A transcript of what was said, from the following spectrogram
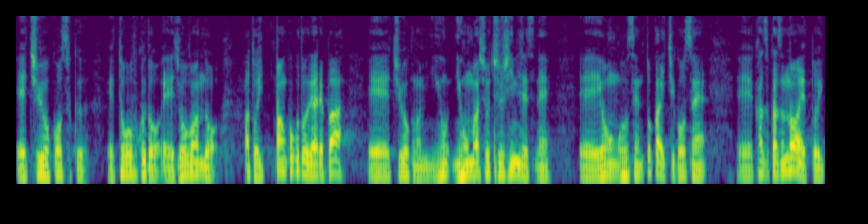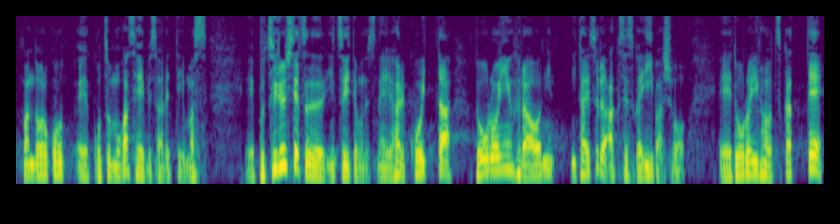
え、中央高速、え、東北道、え、常磐道、あと一般国道であれば、え、中国の日本橋を中心にですね、え、4号線とか1号線、え、数々の、えっと、一般道路、え、交通網が整備されています。え物流施設についてもですね、やはりこういった道路インフラをにに対するアクセスがいい場所、え道路インフラを使って、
